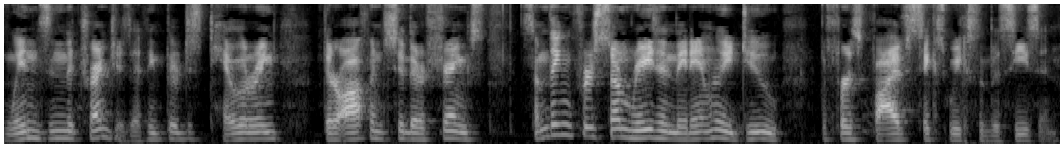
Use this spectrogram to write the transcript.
wins in the trenches. I think they're just tailoring their offense to their strengths. Something for some reason they didn't really do the first five, six weeks of the season.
